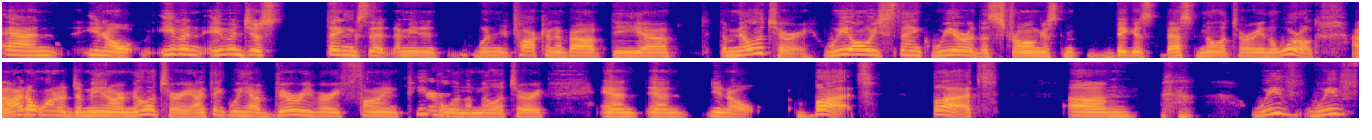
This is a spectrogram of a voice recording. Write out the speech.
And, you know, even, even just things that I mean, when you're talking about the uh, the military, we always think we are the strongest, biggest, best military in the world, and I don't Mm-hmm. want to demean our military. I think we have very, very fine people Sure. in the military, and and you know, but but um, we've we've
